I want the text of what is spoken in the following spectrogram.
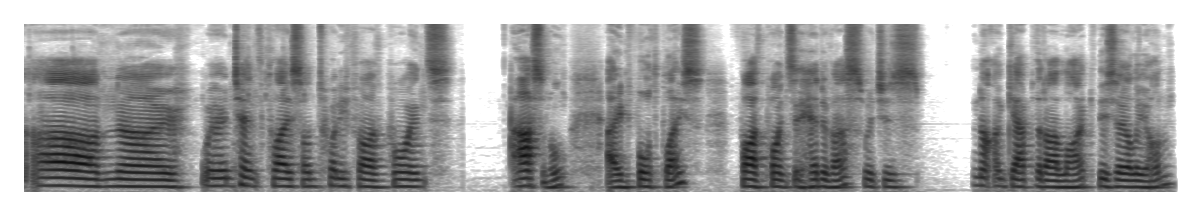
Oh no, we're in 10th place on 25 points. Arsenal are in 4th place, 5 points ahead of us, which is not a gap that I like this early on.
